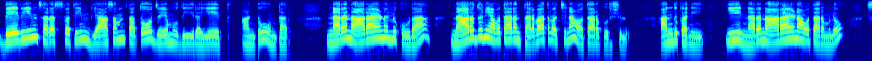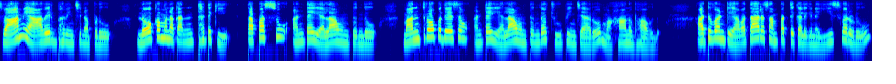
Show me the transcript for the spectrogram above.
దేవీం సరస్వతీం వ్యాసం తతో జయముదీరయేత్ అంటూ ఉంటారు. నరనారాయణులు కూడా నారదుని అవతారం తర్వాత వచ్చిన అవతార పురుషులు. అందుకని ఈ నరనారాయణ అవతారంలో స్వామి ఆవిర్భవించినప్పుడు లోకమునకంతటికీ తపస్సు అంటే ఎలా ఉంటుందో మంత్రోపదేశం అంటే ఎలా ఉంటుందో చూపించారు మహానుభావులు. అటువంటి అవతార సంపత్తి కలిగిన ఈశ్వరుడు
